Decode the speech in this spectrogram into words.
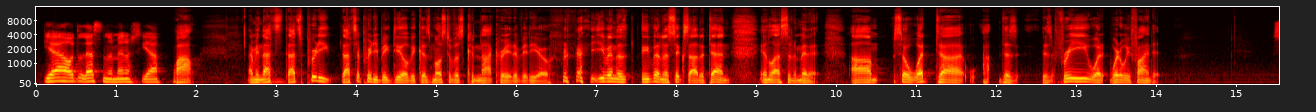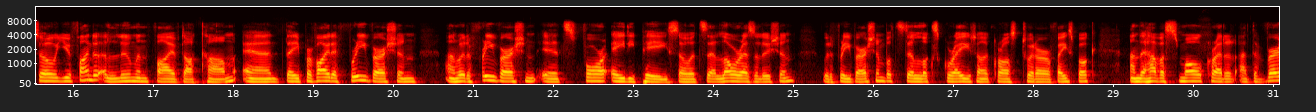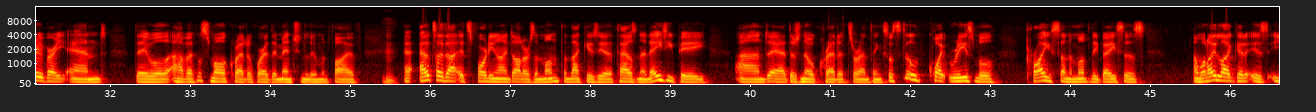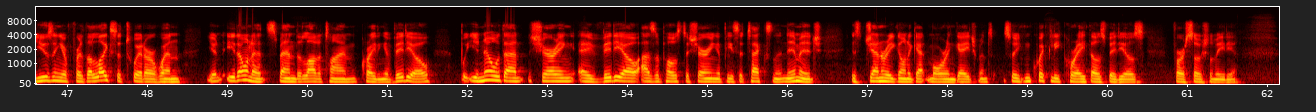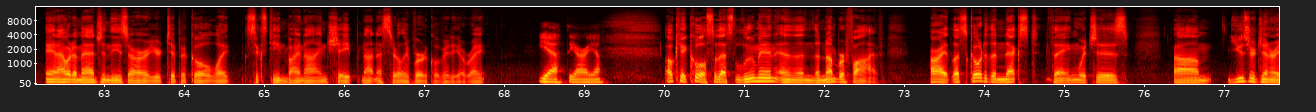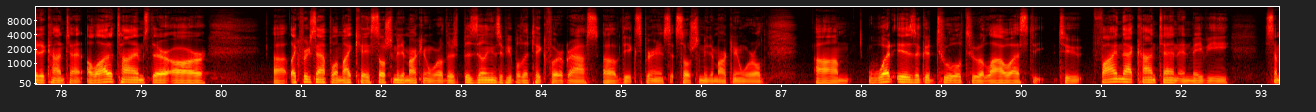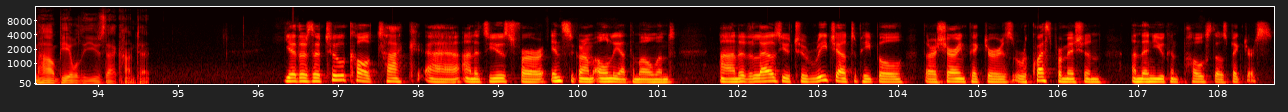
Yeah, less than a minute. Yeah. Wow. I mean that's that's pretty that's a pretty big deal because most of us could not create a video, even a, even a six out of ten, in less than a minute. Um, so what uh, does is it free? What where do we find it? So you find it at lumen5.com, and they provide a free version. And with a free version, it's 480p, so it's a lower resolution with a free version, but still looks great across Twitter or Facebook. And they have a small credit at the very very end they will have a small credit where they mention Lumen 5. Uh, outside that, it's $49 a month, and that gives you 1080p, and uh, there's no credits or anything. So it's still quite reasonable price on a monthly basis. And what I like it is using it for the likes of Twitter when you, you don't want to spend a lot of time creating a video, but you know that sharing a video as opposed to sharing a piece of text and an image is generally going to get more engagement. So you can quickly create those videos for social media. And I would imagine these are your typical like 16 by 9 shape, not necessarily vertical video, right? Yeah, they are, yeah. Okay, cool. So that's Lumen and then the number five. All right, let's go to the next thing, which is um, user generated content. A lot of times there are, uh, like for example, in my case, social media marketing world, there's bazillions of people that take photographs of the experience at social media marketing world. Um, what is a good tool to allow us to, to find that content and maybe somehow be able to use that content? Yeah, there's a tool called TACK, uh, and it's used for Instagram only at the moment. And it allows you to reach out to people that are sharing pictures, request permission, and then you can post those pictures.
